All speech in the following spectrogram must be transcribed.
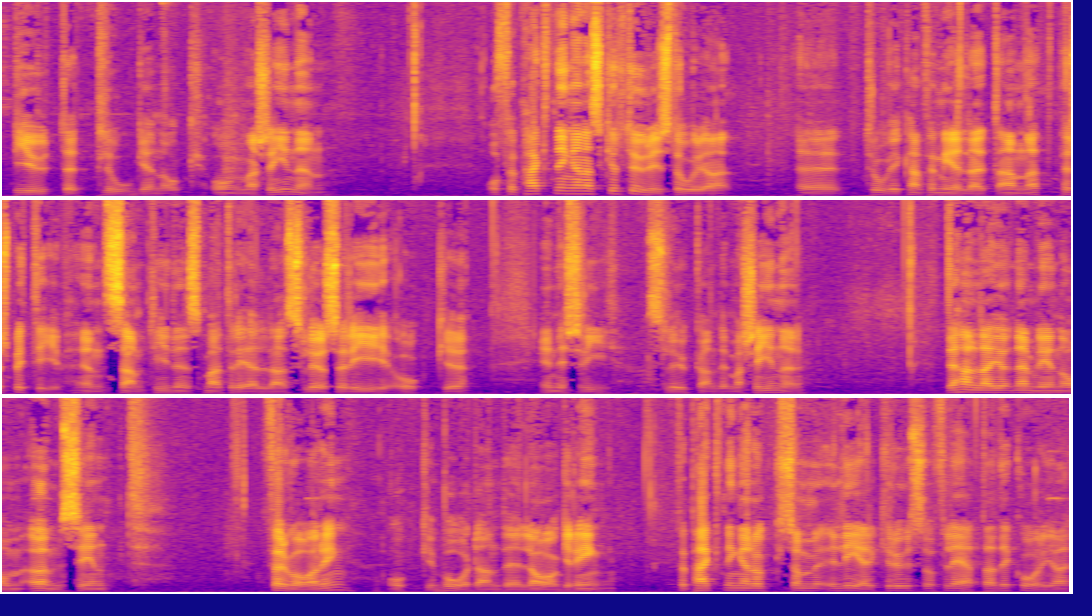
spjutet, plogen och ångmaskinen. Och förpackningarnas kulturhistoria eh, tror vi kan förmedla ett annat perspektiv än samtidens materiella slöseri och eh, energi slukande maskiner. Det handlar ju nämligen om ömsint förvaring och vårdande lagring. Förpackningar och som lerkrus och flätade korgar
